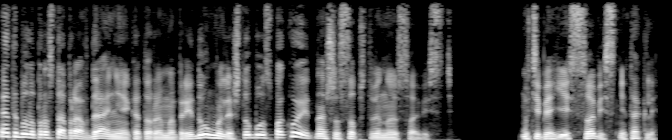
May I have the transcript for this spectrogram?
Это было просто оправдание, которое мы придумали, чтобы успокоить нашу собственную совесть. У тебя есть совесть, не так ли?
